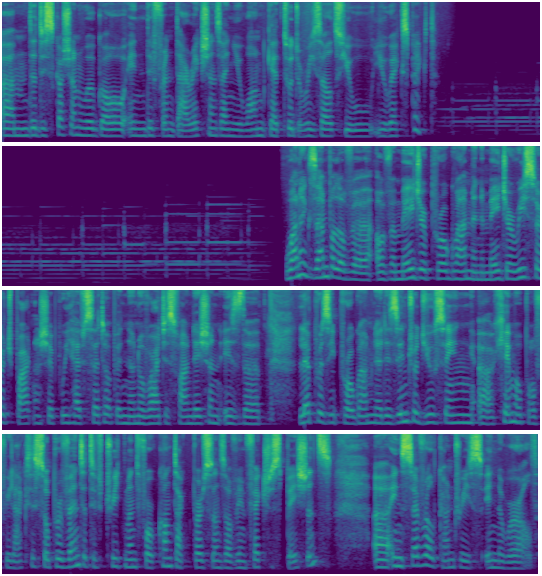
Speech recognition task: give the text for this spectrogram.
um, the discussion will go in different directions and you won't get to the results you, you expect. One example of a, of a major program and a major research partnership we have set up in the Novartis Foundation is the leprosy program that is introducing uh, chemoprophylaxis, so preventative treatment for contact persons of infectious patients uh, in several countries in the world.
